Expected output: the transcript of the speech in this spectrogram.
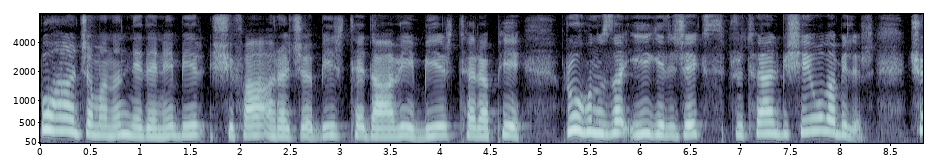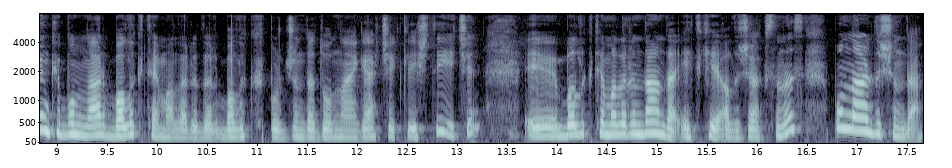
Bu harcamanın nedeni bir şifa aracı, bir tedavi, bir terapi, ruhunuza iyi gelecek spiritüel bir şey olabilir. Çünkü bunlar balık temalarıdır. Balık burcunda dolunay gerçekleştiği için e, balık temalarından da etki alacaksınız. Bunlar dışında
